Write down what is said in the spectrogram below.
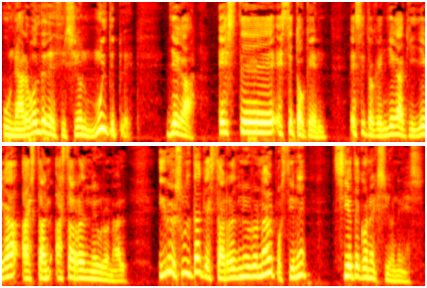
un árbol de decisión múltiple. Llega este, este token, este token llega aquí, llega a esta red neuronal. Y resulta que esta red neuronal pues tiene siete conexiones.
